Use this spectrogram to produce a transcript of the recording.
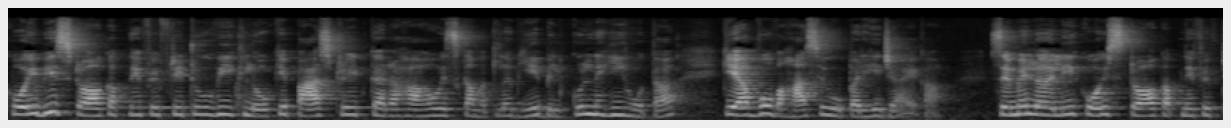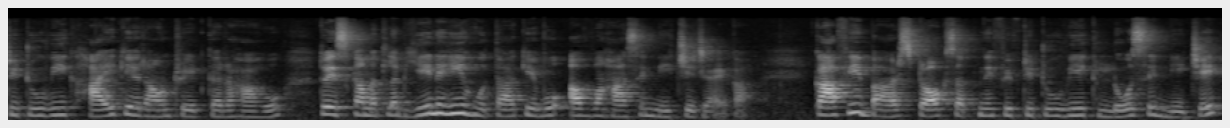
कोई भी स्टॉक अपने 52 वीक लो के पास ट्रेड कर रहा हो, इसका मतलब ये बिल्कुल नहीं होता कि अब वो वहाँ से ऊपर ही जाएगा। सिमिलरली कोई स्टॉक अपने 52 वीक हाई के अराउंड ट्रेड कर रहा हो तो इसका मतलब ये नहीं होता कि वो अब वहाँ से नीचे जाएगा। काफ़ी बार स्टॉक्स अपने 52 वीक लो से नीचे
